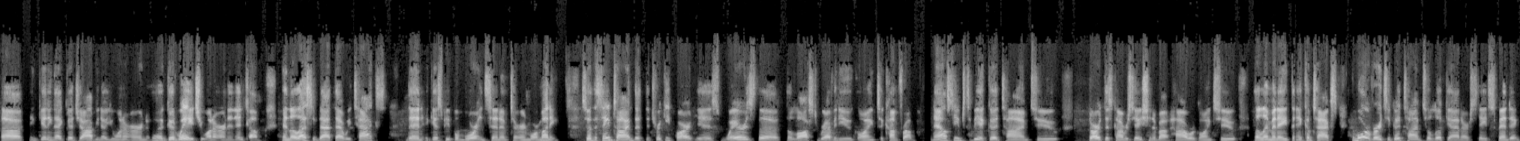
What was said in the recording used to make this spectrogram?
Uh, in getting that good job you know you want to earn a good wage. You want to earn an income. And the less of that that we tax then it gives people more incentive to earn more money. So at the same time, that the tricky part is where is the, the lost revenue going to come from? Now seems to be a good time to start this conversation about how we're going to eliminate the income tax. And moreover, it's a good time to look at our state spending.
